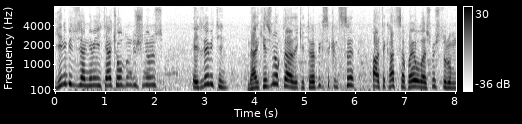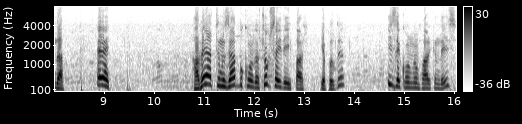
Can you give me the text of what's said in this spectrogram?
Yeni bir düzenlemeye ihtiyaç olduğunu düşünüyoruz. Edremit'in merkezi noktalardaki trafik sıkıntısı artık had safhaya ulaşmış durumda. Evet. Haber hattımıza bu konuda çok sayıda ihbar yapıldı. Biz de konunun farkındayız.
